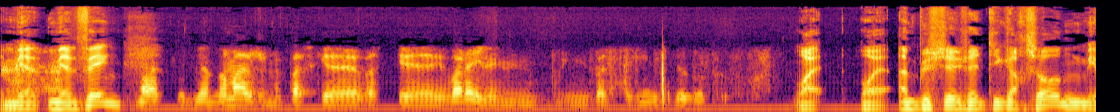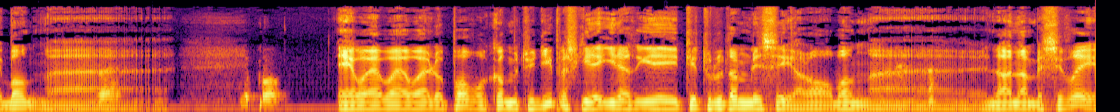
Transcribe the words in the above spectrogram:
Mais, mais enfin, Ouais, c'est bien dommage, mais parce que, parce que voilà, il a une, une bonne technique de ouais, ouais. En plus, c'est un gentil garçon, mais bon. Euh, Le pauvre. Et ouais, ouais, ouais, le pauvre, comme tu dis, parce qu'il a, il a, il a été tout le temps blessé. Alors bon, euh, non, non, mais c'est vrai.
